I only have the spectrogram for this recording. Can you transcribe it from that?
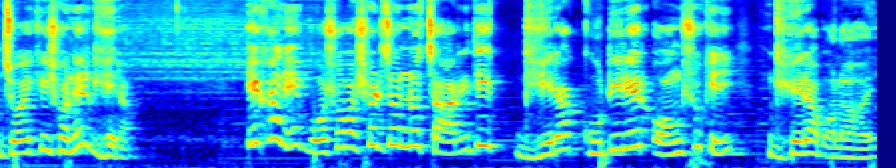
জয়কিষণের ঘেরা। এখানে বসবাসের জন্য চারিদিক ঘেরা কুটিরের অংশকেই ঘেরা বলা হয়।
